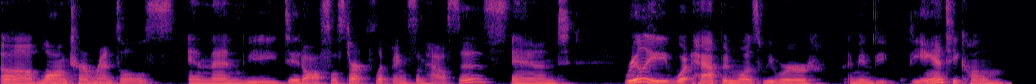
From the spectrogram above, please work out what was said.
uh, long term rentals. And then we did also start flipping some houses. And really, what happened was we were, I mean, the, the antique home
